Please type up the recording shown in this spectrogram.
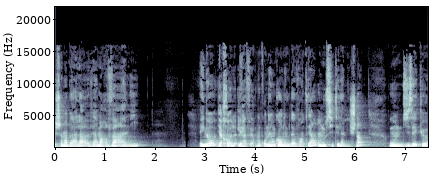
Shama Baala Ve'amar Va'ani. Eino Yachol Lehafer. Donc on est encore dans le DAV 21, on nous citait la Mishnah où on nous disait que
